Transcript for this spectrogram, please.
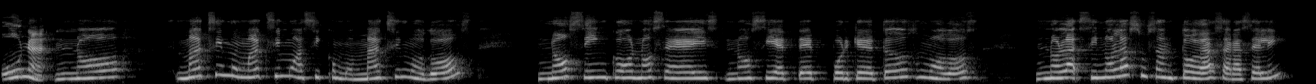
Una, no, máximo, máximo, así como máximo dos no cinco, no seis, no siete, porque de todos modos, no la, si no las usan todas, Araceli,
